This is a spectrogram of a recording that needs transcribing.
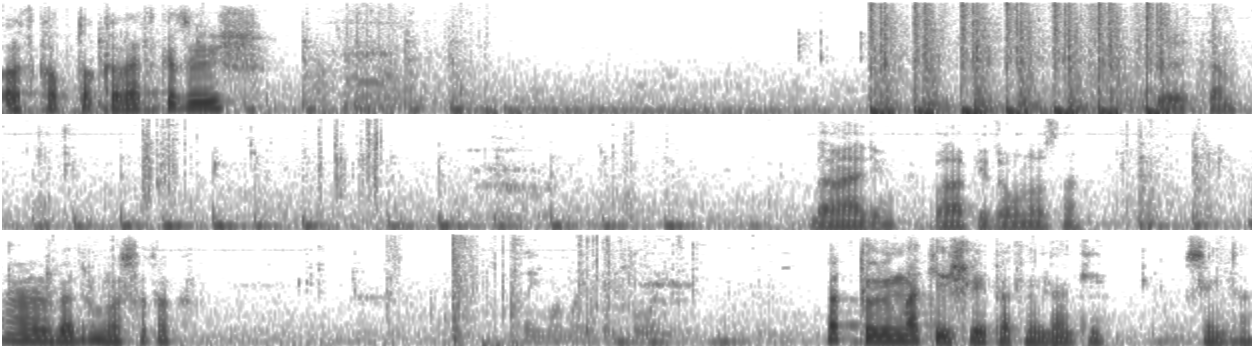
Ott kapta a következő is. Lőttem. Bemegyünk. Valaki drónozna? Bedrónozhatok. Hát tőlünk már ki is lépett mindenki. Szinte.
